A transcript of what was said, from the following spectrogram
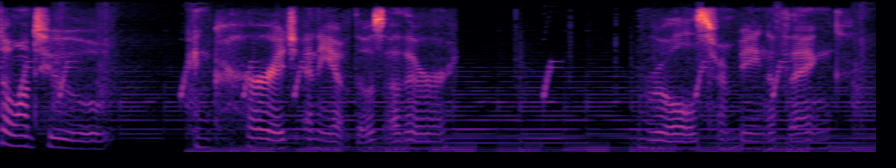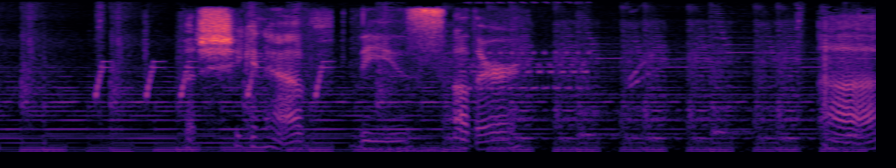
Don't want to encourage any of those other rules from being a thing. But she can have these other uh,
